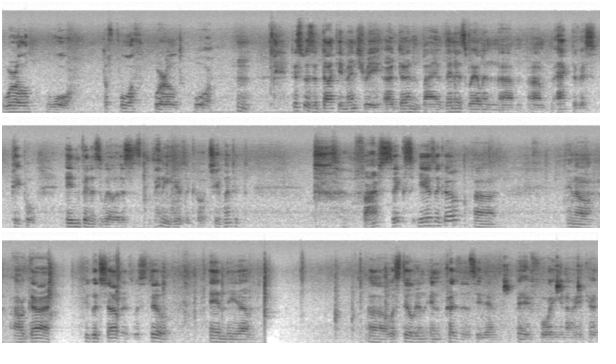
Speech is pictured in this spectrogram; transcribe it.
World War. The Fourth World War. Hmm. This was a documentary uh, done by Venezuelan um, um, activist people in Venezuela. This is many years ago. She went to five, six years ago. Uh, you know, our guy Hugo Chavez was still in the um, uh, was still in, in presidency then before you know he got,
